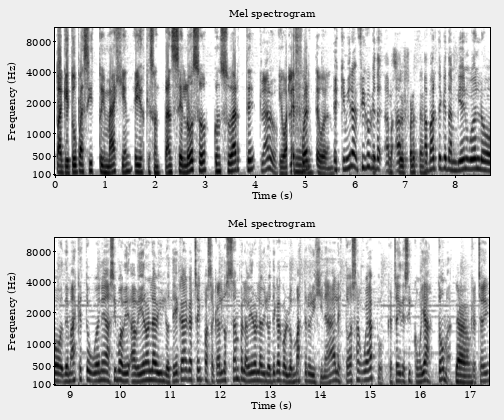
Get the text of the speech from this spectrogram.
para que tú pases tu imagen, ellos que son tan celosos con su arte, claro. igual es Mm. fuerte, weón. Es que mira, fijo que a- Es a- aparte que también, weón, lo demás que estos weones así, pues abrieron la biblioteca, ¿cachai? Para sacar los samples, abrieron la biblioteca con los máster originales, todas esas weas, pues, ¿cachai? Decir como ya, toma, Claro. ¿cachai?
